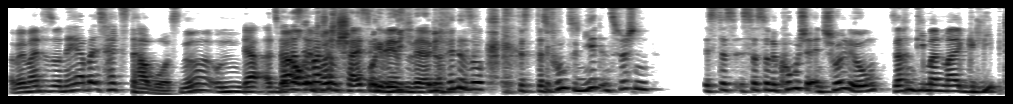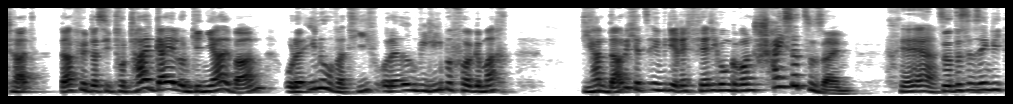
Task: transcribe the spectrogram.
Aber er meinte so, naja, aber ist halt Star Wars, ne? Und Ja, als wenn das auch immer schon scheiße und gewesen ich, wäre. Und ich finde so, das, das funktioniert inzwischen. Ist das, ist das so eine komische Entschuldigung? Sachen, die man mal geliebt hat, dafür, dass sie total geil und genial waren oder innovativ oder irgendwie liebevoll gemacht, die haben dadurch jetzt irgendwie die Rechtfertigung gewonnen, scheiße zu sein. Ja, ja. So, das ist irgendwie,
